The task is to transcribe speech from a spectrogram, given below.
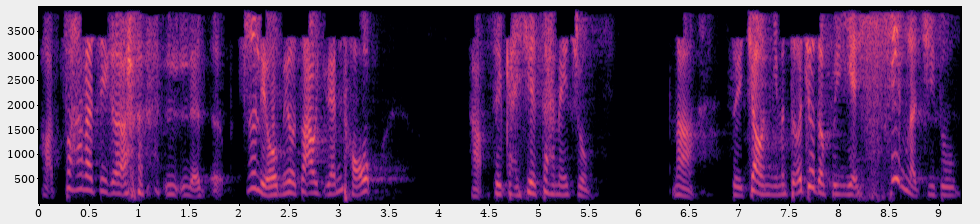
好，抓了这个呃支流没有抓源头。好，所以感谢赞美主。那所以叫你们得救的福音也信了基督，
